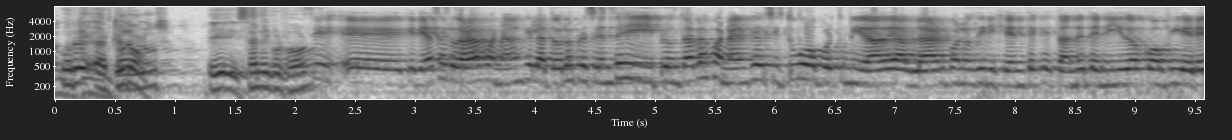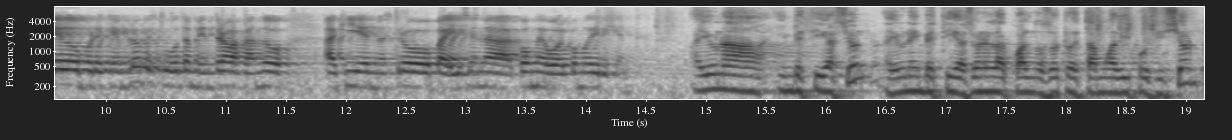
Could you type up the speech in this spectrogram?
Arturo, Carlos. eh, Sani, por favor. Sí, eh, quería saludar a Juan Ángel, a todos los presentes y preguntarle a Juan Ángel si tuvo oportunidad de hablar con los dirigentes que están detenidos, con Figueredo, por ejemplo, que estuvo también trabajando aquí en nuestro país en la Comebol como dirigente. Hay una investigación, hay una investigación en la cual nosotros estamos a disposición.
